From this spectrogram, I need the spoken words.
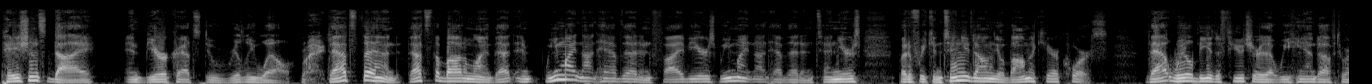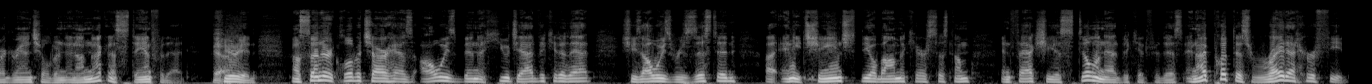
patients die and bureaucrats do really well. Right. That's the end. That's the bottom line. That and we might not have that in 5 years, we might not have that in 10 years, but if we continue down the Obamacare course, that will be the future that we hand off to our grandchildren and I'm not going to stand for that. Yeah. Period. Now, Senator Klobuchar has always been a huge advocate of that. She's always resisted uh, any change to the Obamacare system. In fact, she is still an advocate for this. And I put this right at her feet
